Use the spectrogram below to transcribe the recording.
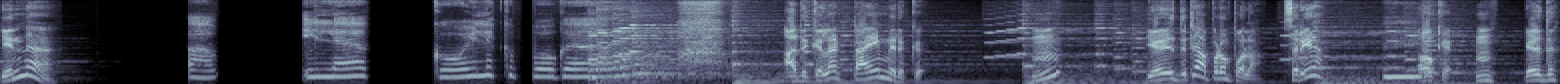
என்ன? இல்ல கோயிலுக்கு போக. அதுக்கெல்லாம் டைம் இருக்கு. ம்? எழுதிட்டு அப்புறம் போலாம். சரியா? ஓகே. ம் எழுது.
